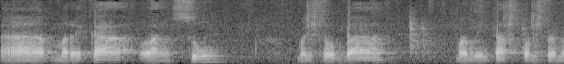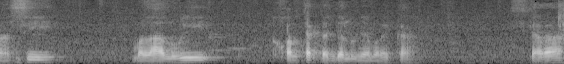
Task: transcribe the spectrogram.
uh, mereka langsung mencoba meminta konfirmasi melalui kontak dan jalurnya mereka. Secara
